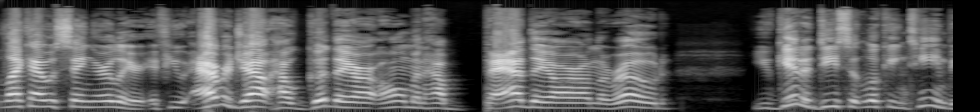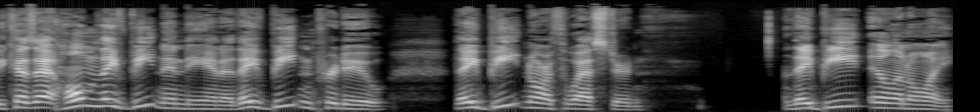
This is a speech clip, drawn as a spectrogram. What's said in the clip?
like I was saying earlier, if you average out how good they are at home and how bad they are on the road, you get a decent looking team because at home they've beaten Indiana, they've beaten Purdue, they beat Northwestern, they beat Illinois.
